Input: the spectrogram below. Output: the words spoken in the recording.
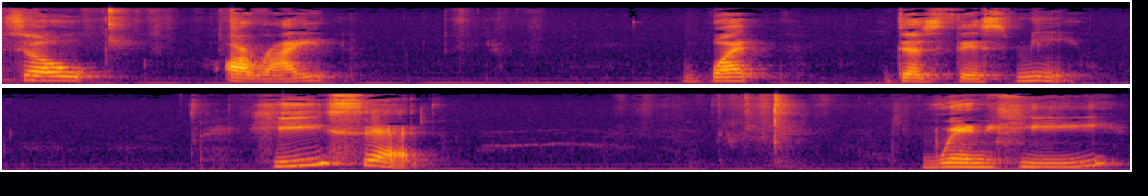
So, all right, what does this mean? He said when he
